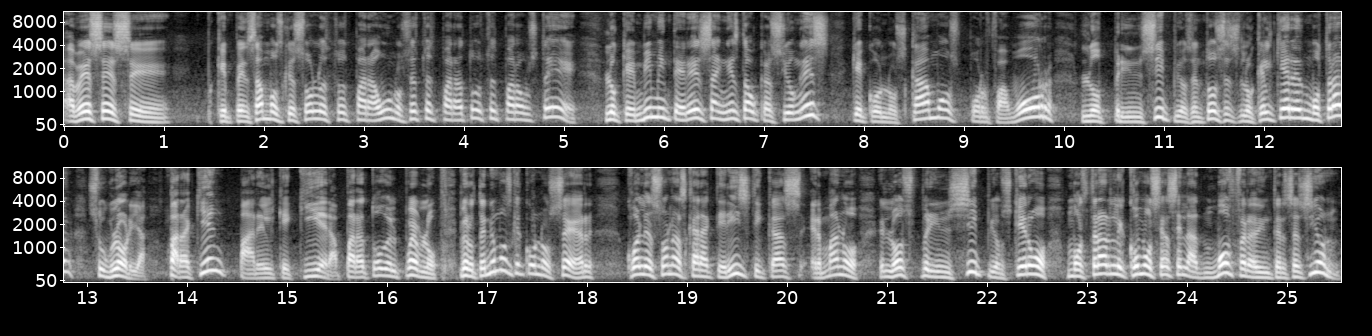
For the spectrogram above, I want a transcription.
A veces eh, que pensamos que solo esto es para unos, esto es para todos, esto es para usted. Lo que a mí me interesa en esta ocasión es que conozcamos, por favor, los principios. Entonces, lo que Él quiere es mostrar su gloria. ¿Para quién? Para el que quiera, para todo el pueblo. Pero tenemos que conocer cuáles son las características, hermano, los principios. Quiero mostrarle cómo se hace la atmósfera de intercesión.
